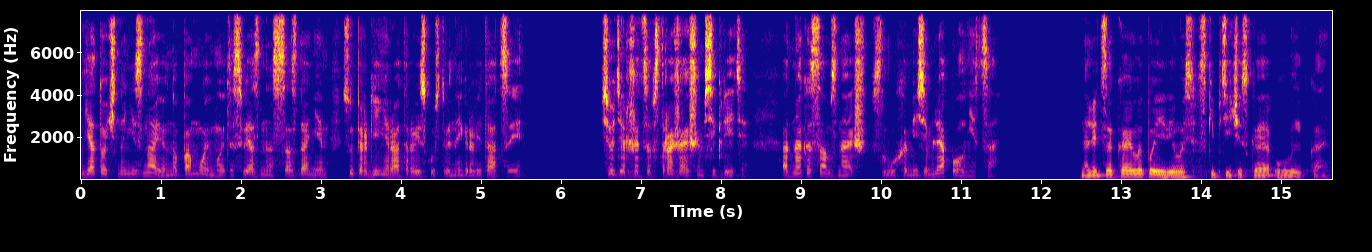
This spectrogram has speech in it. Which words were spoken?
Я точно не знаю, но, по-моему, это связано с созданием супергенератора искусственной гравитации. Все держится в строжайшем секрете. Однако, сам знаешь, слухами Земля полнится. На лице Кайлы появилась скептическая улыбка.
